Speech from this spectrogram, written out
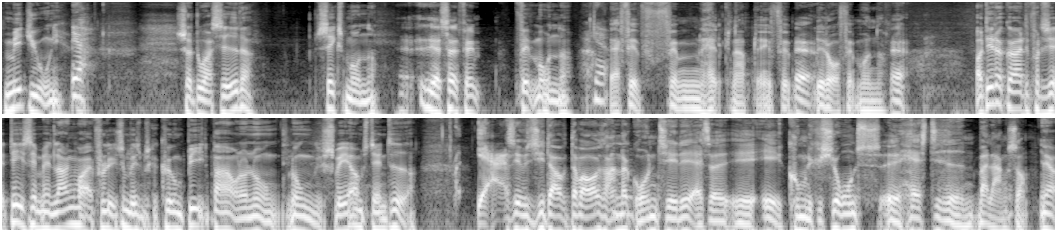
midt juni. Ja. Så du har siddet der seks måneder, Jeg sad fem. fem måneder. ja. ja fem, fem og en halv knap, det er fem, ja. Ja. lidt over fem måneder. Ja. Og det, der gør det for det, det er simpelthen langvej forløb, som hvis man skal købe en bil, bare under nogle, nogle svære omstændigheder. Ja, altså jeg vil sige, der, der var også andre grunde til det. Altså, øh, øh, kommunikationshastigheden var langsom. Ja.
